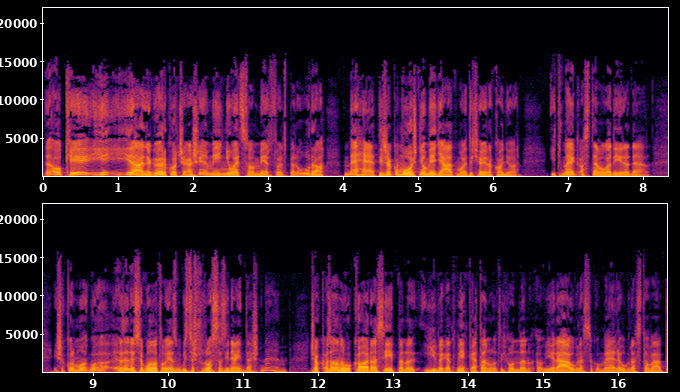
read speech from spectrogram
oké, okay, irány a görkocsás élmény, 80 mérföld per óra, mehet, és akkor most nyomj egy át majd, hogyha jön a kanyar. Itt meg azt te magad éred el. És akkor az először gondoltam, hogy ez biztos rossz az irányítás. Nem. Csak az analóg arra szépen az íveket még kell tanulni, hogy honnan, ami ráugrasz, akkor merre ugrasz tovább.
